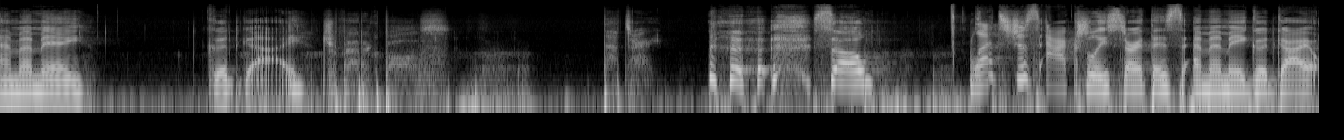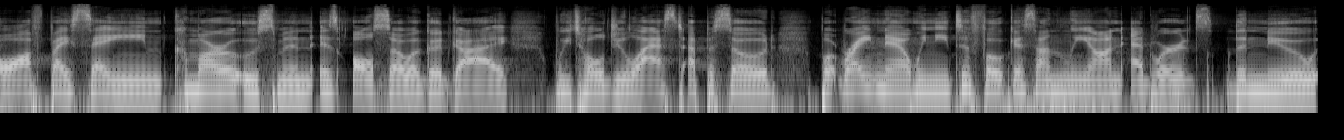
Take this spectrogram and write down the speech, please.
MMA good guy. dramatic pause That's right. so let's just actually start this MMA good guy off by saying Kamaru Usman is also a good guy. We told you last episode, but right now we need to focus on Leon Edwards, the new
